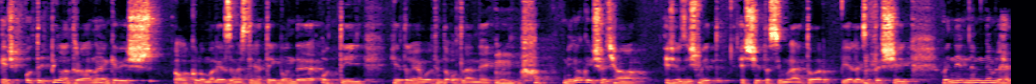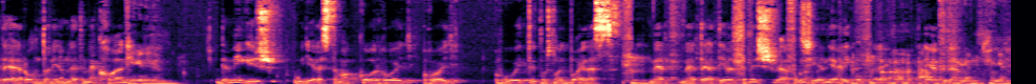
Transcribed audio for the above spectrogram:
és ott egy pillanatra nagyon kevés alkalommal érzem ezt a játékban, de ott így hirtelen olyan volt, mint ott lennék. Uh-huh. Még akkor is, hogyha és ez ismét egy a szimulátor jellegzetesség, hogy nem, nem lehet elrontani, nem lehet meghalni. Igen, igen. De mégis úgy éreztem akkor, hogy, hogy hú, itt, itt most nagy baj lesz, hm. mert, mert eltévedtem, és el fognak venni a helikopterek nélkülem. Igen, igen.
